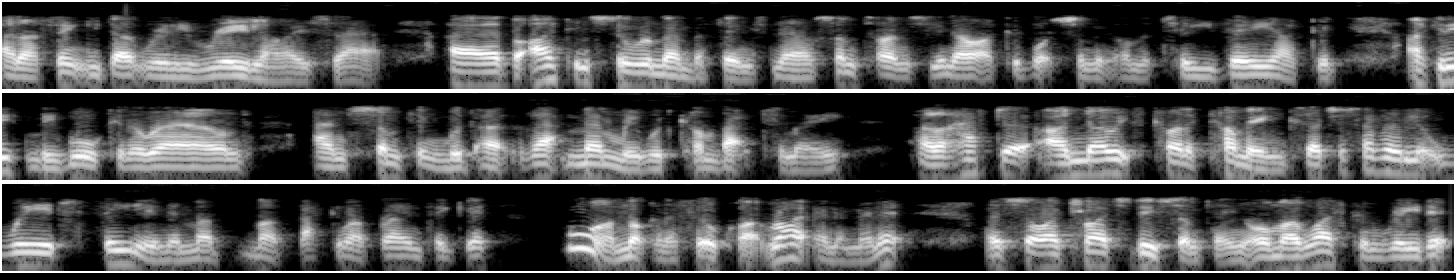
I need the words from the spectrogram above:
and I think you don't really realise that. Uh, but I can still remember things now. Sometimes, you know, I could watch something on the TV. I could, I could even be walking around, and something would uh, that memory would come back to me, and I have to. I know it's kind of coming because I just have a little weird feeling in my, my back of my brain, thinking, "Oh, I'm not going to feel quite right in a minute." And so I try to do something, or my wife can read it,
